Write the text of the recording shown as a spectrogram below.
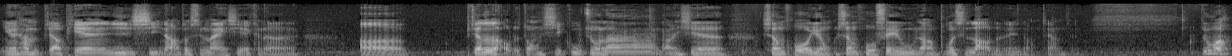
因为他们比较偏日系，然后都是卖一些可能呃比较老的东西，古着啦，然后一些生活用生活废物，然后不过是老的那种这样子。如果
